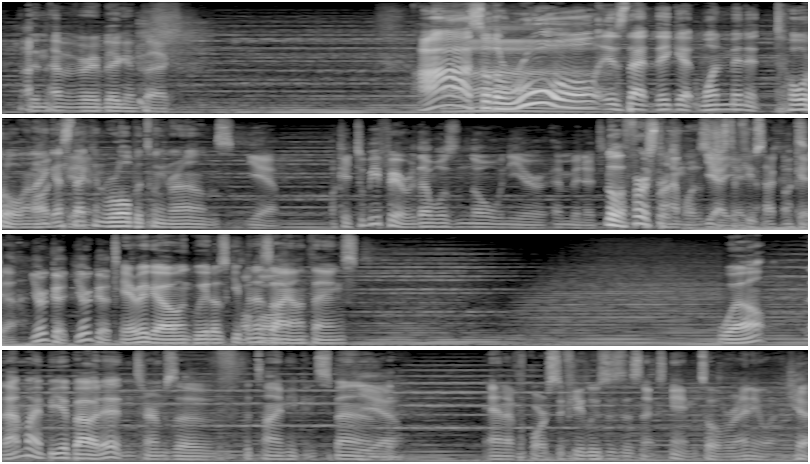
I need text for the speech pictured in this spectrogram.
didn't have a very big impact. Ah, so the rule is that they get one minute total, and I guess that can roll between rounds. Yeah. Okay, to be fair, that was no near a minute. No, the first time was yeah, just a few yeah. seconds, Okay, yeah. you're good, you're good. Here we go, and Guido's keeping his Uh-oh. eye on things. Well, that might be about it in terms of the time he can spend. Yeah. And of course, if he loses this next game, it's over anyway. Yeah,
